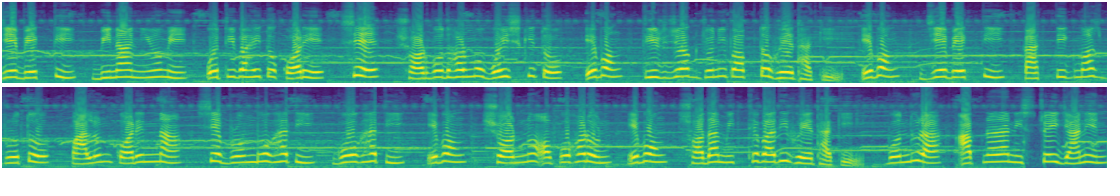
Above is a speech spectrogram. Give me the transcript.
যে ব্যক্তি বিনা নিয়মে অতিবাহিত করে, সে সর্বধর্ম বহিষ্কৃত এবং তির্যক জনিপ্রাপ্ত হয়ে থাকে এবং যে ব্যক্তি কার্তিক মাস ব্রত পালন করেন না, সে ব্রহ্মঘাতী, গোঘাতী এবং স্বর্ণ অপহরণ এবং সদা মিথ্যেবাদী হয়ে থাকে। বন্ধুরা, আপনারা নিশ্চয়ই জানেন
